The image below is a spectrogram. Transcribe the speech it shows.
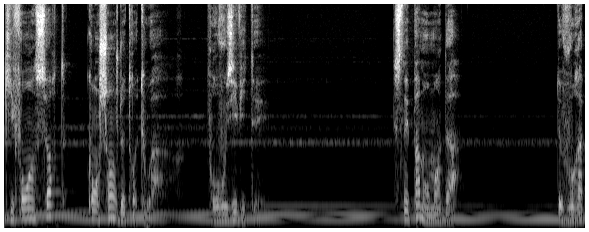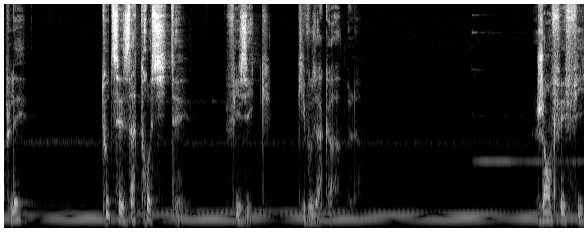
qui font en sorte qu'on change de trottoir pour vous éviter. Ce n'est pas mon mandat de vous rappeler toutes ces atrocités physiques qui vous accablent. J'en fais fi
